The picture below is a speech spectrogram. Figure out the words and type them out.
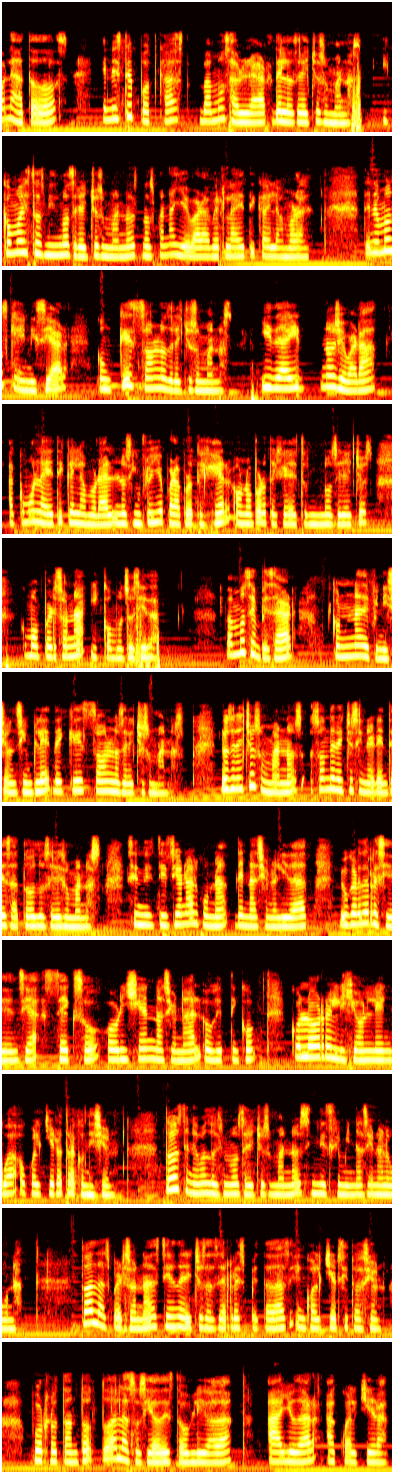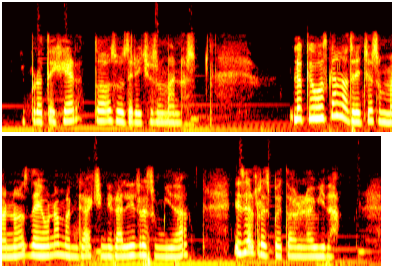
Hola a todos. En este podcast vamos a hablar de los derechos humanos y cómo estos mismos derechos humanos nos van a llevar a ver la ética y la moral. Tenemos que iniciar con qué son los derechos humanos y de ahí nos llevará a cómo la ética y la moral nos influye para proteger o no proteger estos mismos derechos como persona y como sociedad. Vamos a empezar con una definición simple de qué son los derechos humanos. Los derechos humanos son derechos inherentes a todos los seres humanos, sin distinción alguna de nacionalidad, lugar de residencia, sexo, origen nacional o étnico, color, religión, lengua o cualquier otra condición. Todos tenemos los mismos derechos humanos sin discriminación alguna. Todas las personas tienen derechos a ser respetadas en cualquier situación, por lo tanto toda la sociedad está obligada a ayudar a cualquiera y proteger todos sus derechos humanos. Lo que buscan los derechos humanos de una manera general y resumida es el respeto a la vida,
